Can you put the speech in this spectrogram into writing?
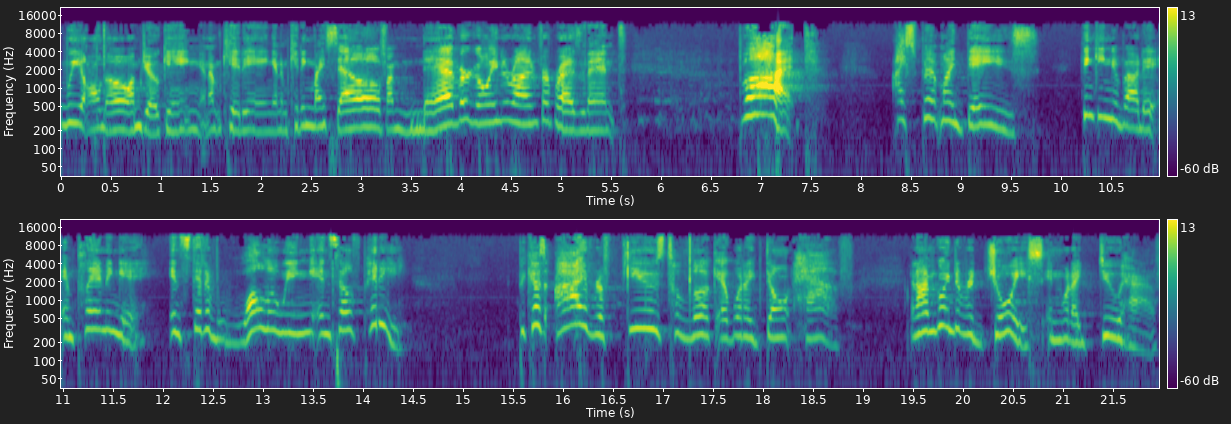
we all know I'm joking and I'm kidding and I'm kidding myself. I'm never going to run for president. But I spent my days thinking about it and planning it instead of wallowing in self pity. Because I refuse to look at what I don't have. And I'm going to rejoice in what I do have.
